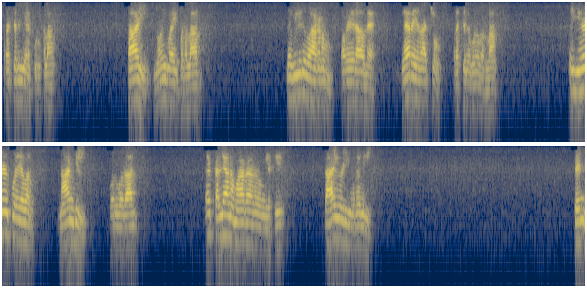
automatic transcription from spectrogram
பிரச்சனையை கொடுக்கலாம். தாய் நோய்வாய்ப்படலாம். இந்த வீடு வாகனம் வகைராவில் வேற ஏதாச்சும் பிரச்சனை கூட வரலாம். ஏழு குறையவர் நான்கில் வருவதால் கல்யாணம் ஆகாதவங்களுக்கு தாய் வழி உறவில் பெண்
